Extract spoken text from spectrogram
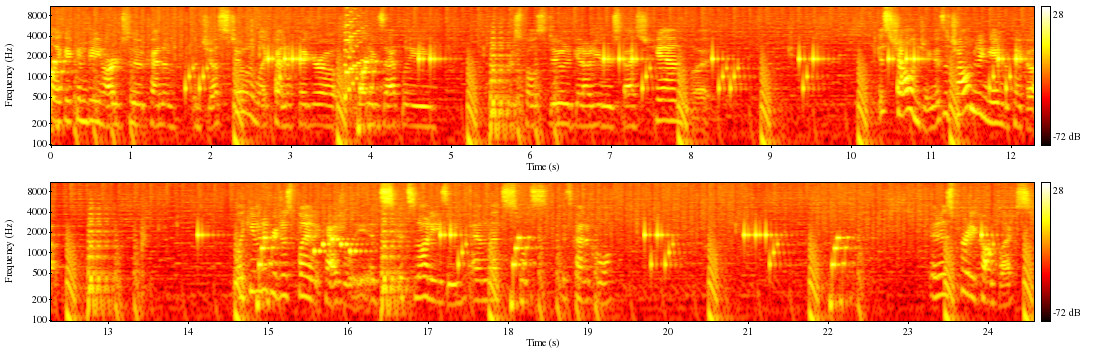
like, it can be hard to kind of adjust to and, like, kind of figure out what exactly you're supposed to do to get out of here as fast as you can, but it's challenging. It's a challenging game to pick up. Like even if you're just playing it casually, it's it's not easy, and that's it's kind of cool. It is pretty complex.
